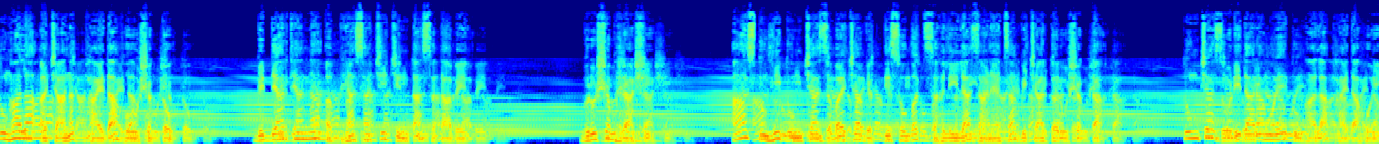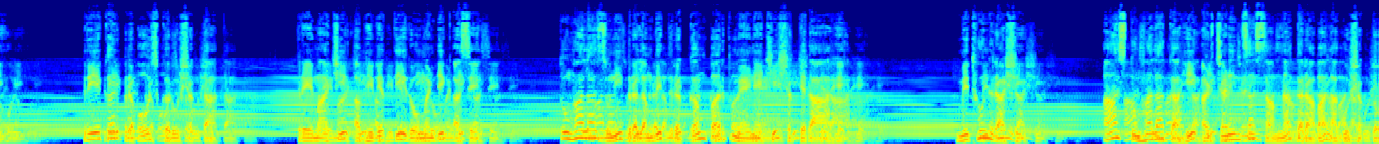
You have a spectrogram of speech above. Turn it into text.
तुम्हाला अचानक फ़ायदा होऊ शकतो. विद्यार्थ्यांना अभ्यासाची चिंता सतावेल. वृषभ राशी. आज तुम्ही तुमच्या जवळच्या व्यक्तीसोबत सहलीला जाण्याचा विचार करू शकता. तुमच्या जोडीदारामुळे तुम्हाला फायदा होईल. प्रियकर प्रपोज करू शकता. प्रेमाची अभिव्यक्ती रोमंटिक असेल. तुम्हाला जुनी प्रलंबित रक्कम परत मिळण्याची शक्यता आहे. मिथुन राशी. आज तुम्हाला काही अडचणींचा सामना करावा लागू शकतो.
